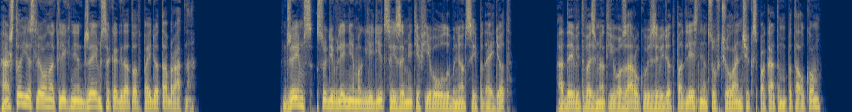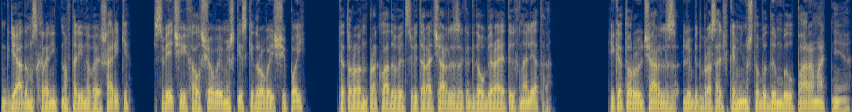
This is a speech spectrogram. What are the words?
А что, если он окликнет Джеймса, когда тот пойдет обратно? Джеймс с удивлением оглядится и, заметив его, улыбнется и подойдет, а Дэвид возьмет его за руку и заведет под лестницу в чуланчик с покатым потолком, где Адамс хранит нафталиновые шарики, свечи и холщовые мешки с кедровой щепой, которую он прокладывает свитера Чарльза, когда убирает их на лето, и которую Чарльз любит бросать в камин, чтобы дым был поароматнее.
